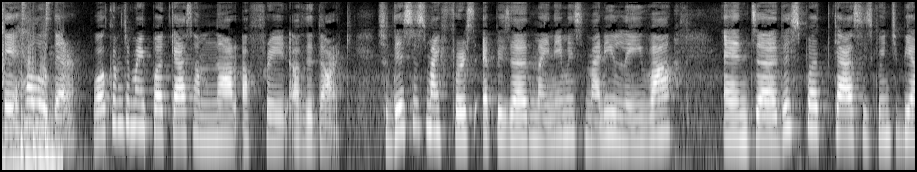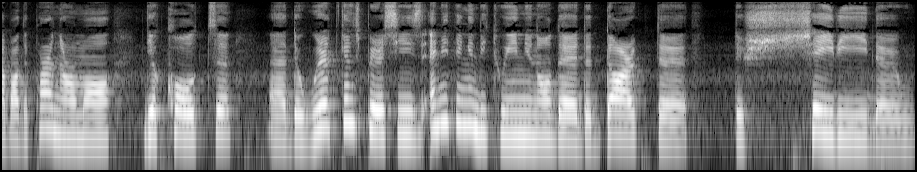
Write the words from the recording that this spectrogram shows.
Hey, hello there. Welcome to my podcast. I'm not afraid of the dark. So, this is my first episode. My name is Mari Leiva, and uh, this podcast is going to be about the paranormal, the occult, uh, the weird conspiracies, anything in between, you know, the, the dark, the, the shady, the.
